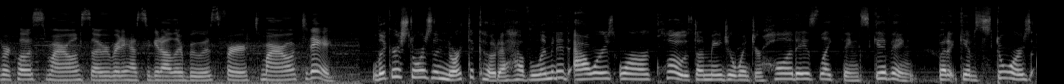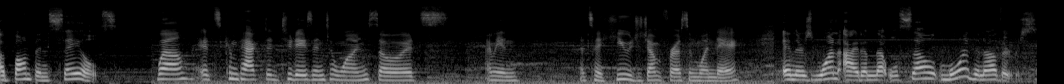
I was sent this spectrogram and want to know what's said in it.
We're closed tomorrow, so everybody has to get all their booze for tomorrow today. Liquor stores in North Dakota have limited hours or are closed on major winter holidays like Thanksgiving, but it gives stores a bump in sales. Well, it's compacted two days into one, so it's, I mean, it's a huge jump for us in one day. And there's one item that will sell more than others.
